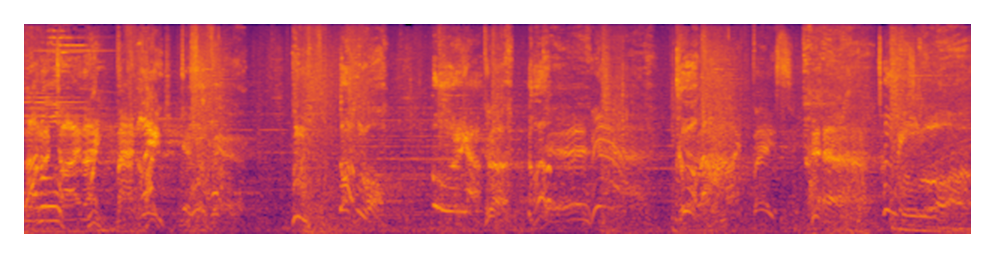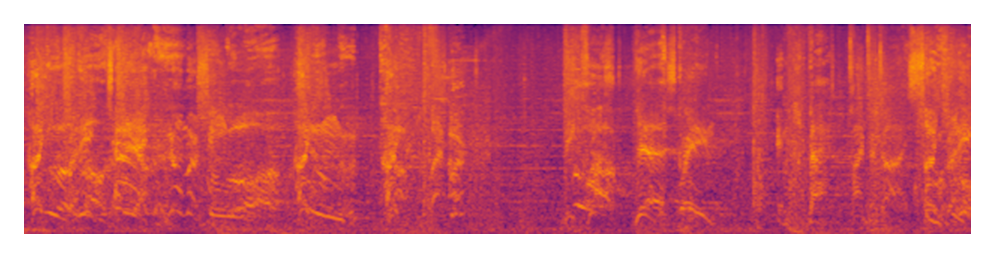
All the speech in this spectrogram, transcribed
wanna die that badly? Disappear! Uria! My face! Too easy! No mercy! Crushed! Scream! In my bad! Time to die! Sign ready!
